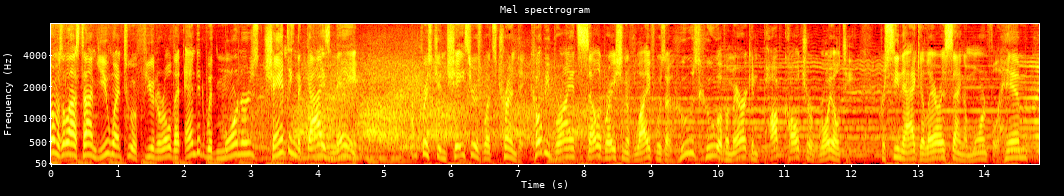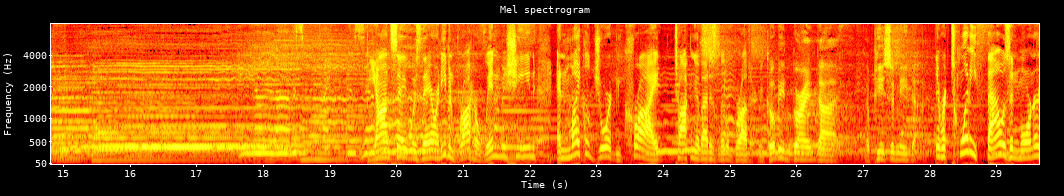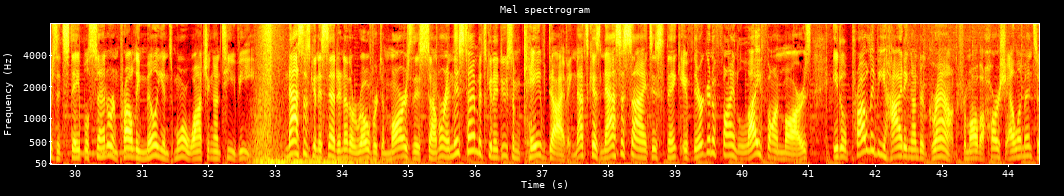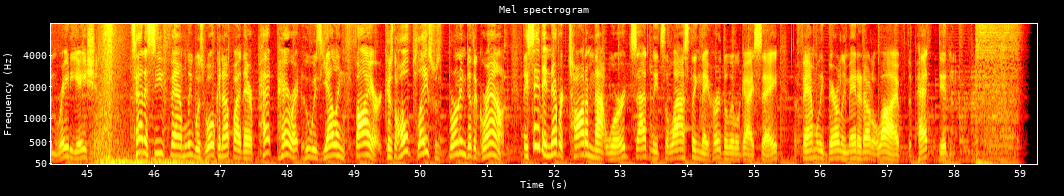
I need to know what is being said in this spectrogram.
When was the last time you went to a funeral that ended with mourners chanting the guy's name? I'm Christian Chase. Here's what's trending. Kobe Bryant's celebration of life was a who's who of American pop culture royalty. Christina Aguilera sang a mournful hymn. Beyonce was there and even brought her wind machine, and Michael Jordan cried talking about his little brother. When Kobe Bryant died, a piece of me died. There were 20,000 mourners at Staples Center and probably millions more watching on TV. NASA's going to send another rover to Mars this summer, and this time it's going to do some cave diving. That's because NASA scientists think if they're going to find life on Mars, it'll probably be hiding underground from all the harsh elements and radiation. Tennessee family was woken up by their pet parrot who was yelling fire because the whole place was burning to the ground. They say they never taught him that word. Sadly, it's the last thing they heard the little guy say. The family barely made it out alive. The pet didn't.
